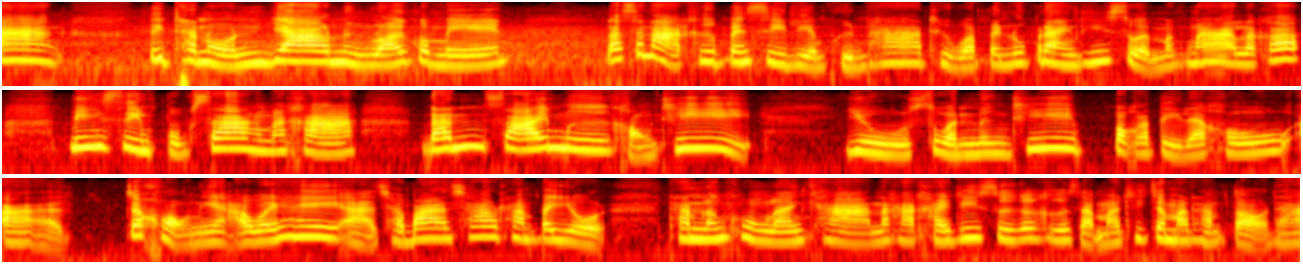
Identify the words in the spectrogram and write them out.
มาก ๆ ติดถนนยาว 100 กว่าเมตร ลักษณะคือเป็นสี่เหลี่ยมผืนผ้า ถือว่าเป็นรูปแปลงที่สวยมากๆ แล้วก็มีสิ่งปลูกสร้างนะคะ ด้านซ้ายมือของที่อยู่ส่วนหนึ่งที่ปกติแล้วเขาอ่าเจ้าของเนี่ยเอาไว้ให้ชาวบ้านเช่าทำประโยชน์ทำร้านคงร้านค้านะคะ ใครที่ซื้อก็คือสามารถที่จะมาทำต่อได้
